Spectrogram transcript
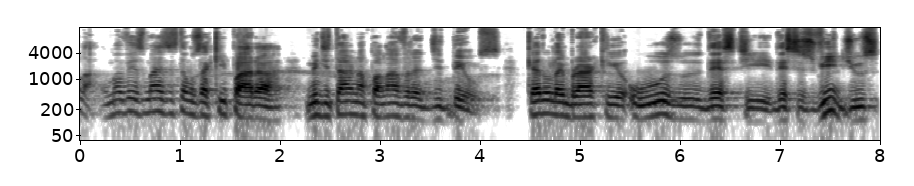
Olá, uma vez mais estamos aqui para meditar na palavra de Deus. Quero lembrar que o uso deste, desses vídeos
